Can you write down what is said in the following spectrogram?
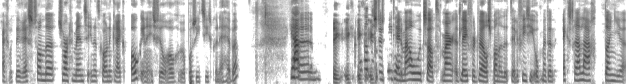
eigenlijk de rest van de zwarte mensen in het koninkrijk ook ineens veel hogere posities kunnen hebben. Ja. Ehm, Ik, ik, en ik, dat ik, is dus niet helemaal hoe het zat, maar het levert wel spannende televisie op met een extra laag dan je,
